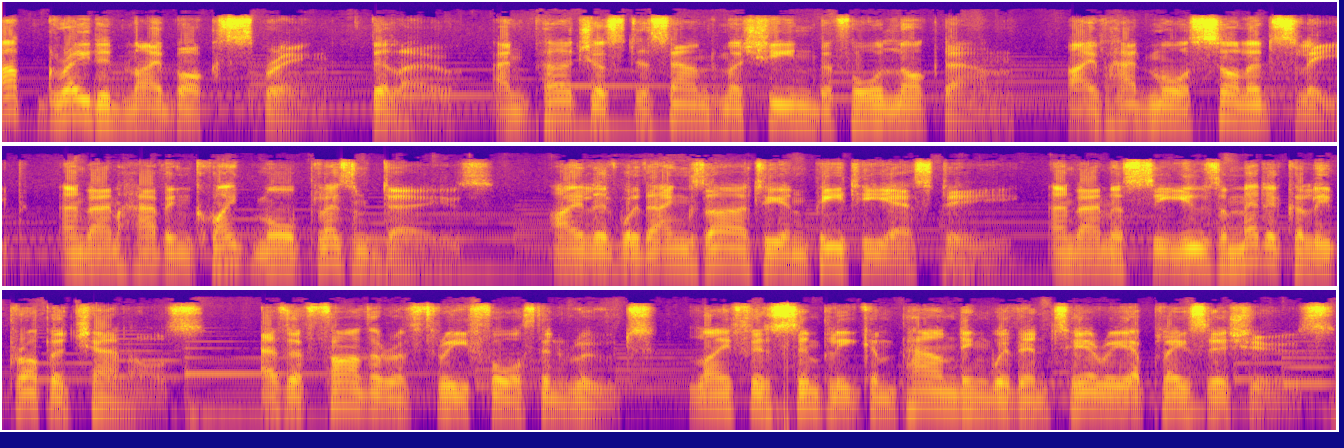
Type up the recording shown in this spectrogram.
Upgraded my box spring, pillow, and purchased a sound machine before lockdown. I've had more solid sleep, and I'm having quite more pleasant days. I live with anxiety and PTSD, and I must see use medically proper channels. As a father of 3 4th en route, life is simply compounding with interior place issues.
